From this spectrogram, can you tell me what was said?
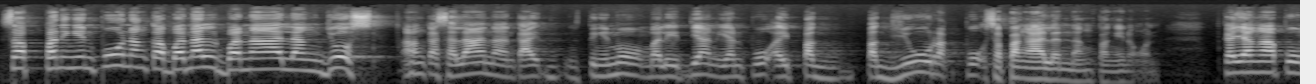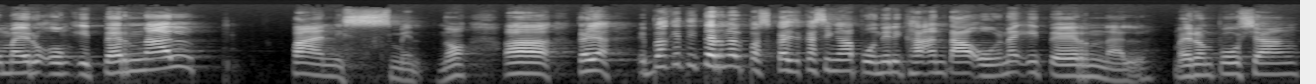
sa paningin po ng kabanal-banalang Diyos, ang kasalanan, kahit tingin mo maliit yan, yan po ay pag, pagyurak po sa pangalan ng Panginoon. Kaya nga po mayroong eternal punishment. No? Uh, kaya, eh bakit eternal? Kasi, kasi nga po, nilikha ang tao na eternal. Mayroon po siyang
